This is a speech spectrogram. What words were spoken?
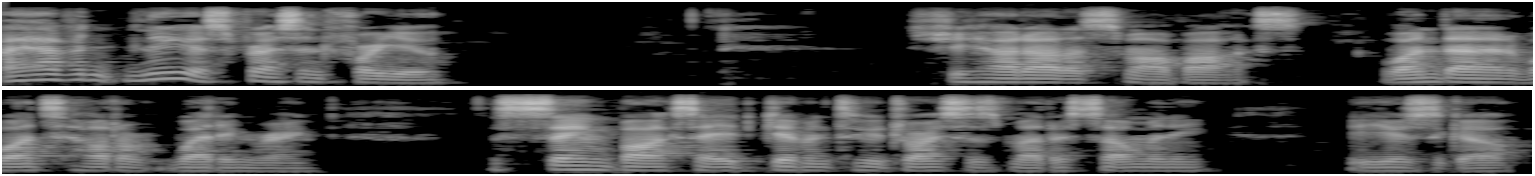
I have a New Year's present for you. She held out a small box, one that had once held a wedding ring, the same box I had given to Joyce's mother so many years ago.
